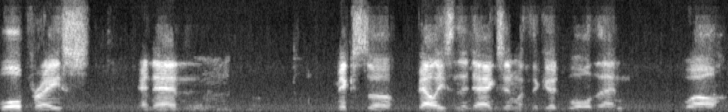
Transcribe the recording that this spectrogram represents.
wool price, and then mix the bellies and the dags in with the good wool. Then, well,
